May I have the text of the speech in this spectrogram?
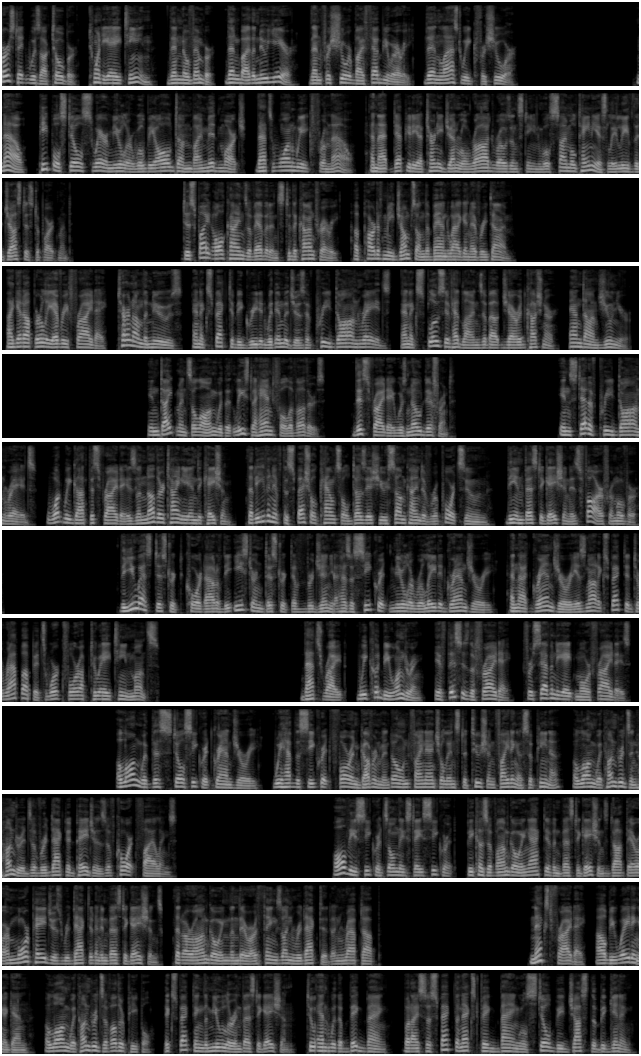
First it was October 2018, then November, then by the new year, then for sure by February, then last week for sure. Now, people still swear Mueller will be all done by mid-March, that's one week from now, and that Deputy Attorney General Rod Rosenstein will simultaneously leave the Justice Department. Despite all kinds of evidence to the contrary, a part of me jumps on the bandwagon every time. I get up early every Friday, turn on the news, and expect to be greeted with images of pre-dawn raids and explosive headlines about Jared Kushner and Don Jr. Indictments along with at least a handful of others. This Friday was no different. Instead of pre-dawn raids, what we got this Friday is another tiny indication that even if the special counsel does issue some kind of report soon, the investigation is far from over. The U.S. District Court out of the Eastern District of Virginia has a secret Mueller-related grand jury, and that grand jury is not expected to wrap up its work for up to 18 months. That's right, we could be wondering if this is the Friday for 78 more Fridays. Along with this still secret grand jury, we have the secret foreign government-owned financial institution fighting a subpoena, along with hundreds and hundreds of redacted pages of court filings all these secrets only stay secret because of ongoing active investigations. There are more pages redacted and investigations that are ongoing than there are things unredacted and wrapped up. Next Friday, I'll be waiting again, along with hundreds of other people, expecting the Mueller investigation to end with a big bang, but I suspect the next big bang will still be just the beginning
